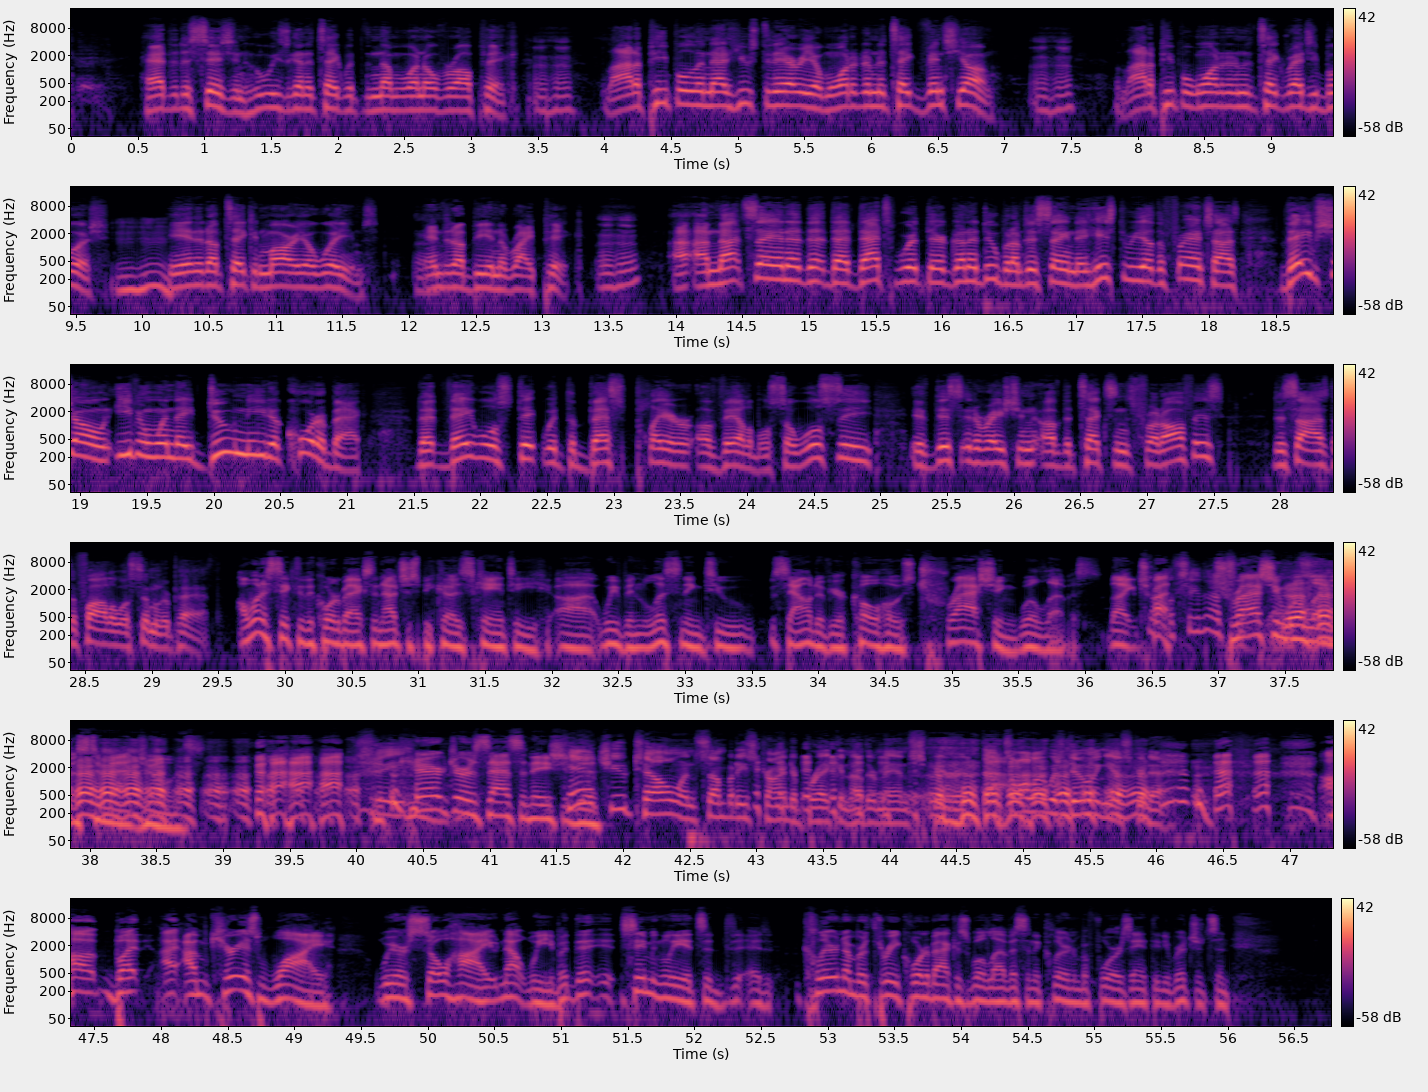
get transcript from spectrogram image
had the decision who he's going to take with the number one overall pick. Mm-hmm. A lot of people in that Houston area wanted him to take Vince Young. Mm-hmm. A lot of people wanted him to take Reggie Bush. He ended up taking Mario Williams. Mm-hmm. Ended up being the right pick. I, I'm not saying that, that, that that's what they're going to do, but I'm just saying the history of the franchise, they've shown even when they do need a quarterback, that they will stick with the best player available. So we'll see if this iteration of the Texans front office decides to follow a similar path. I want to stick to the quarterbacks, and not just because Canty. Uh, we've been listening to sound of your co-host trashing Will Levis, like tra- Oh, see, trashing Will Levis to Matt Jones. See, Character assassination. Can't you tell when somebody's trying to break another man's spirit? That's all I was doing yesterday. Uh, but I, I'm curious why we are so high. Not we, but the, it, seemingly it's a, a clear number three quarterback is Will Levis, and a clear number four is Anthony Richardson.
